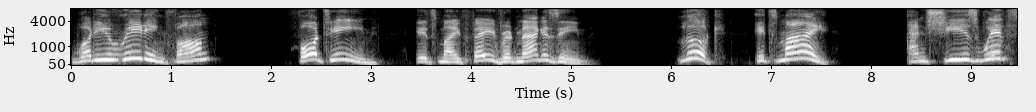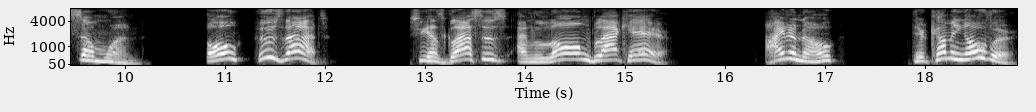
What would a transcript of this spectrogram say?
What are you reading, Fong? 14. It's my favorite magazine. Look, it's Mai. And she is with someone. Oh, who's that? She has glasses and long black hair. I don't know. They're coming over.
